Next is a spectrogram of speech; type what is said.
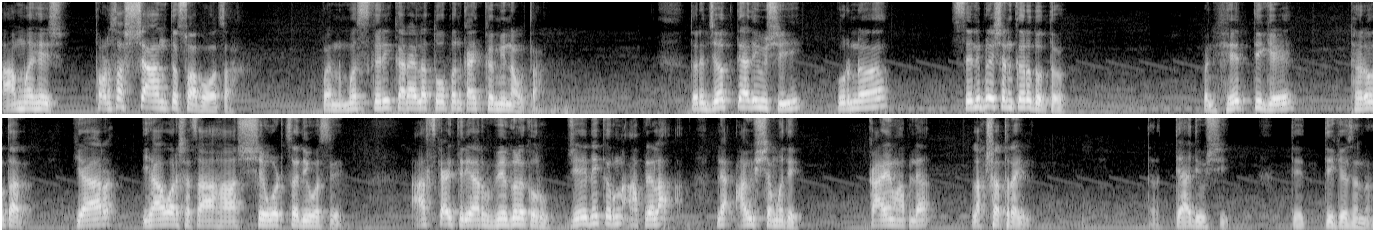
हा महेश थोडासा शांत स्वभावाचा पण मस्करी करायला तो पण काही कमी नव्हता. तर जग त्या दिवशी पूर्ण सेलिब्रेशन करत होतं. पण हे तिघे ठरवतात की यार या वर्षाचा हा शेवटचा दिवस आहे. आज काहीतरी यार वेगळं करू जेणेकरून आपल्याला आपल्या आयुष्यामध्ये कायम आपल्या लक्षात राहील. तर त्या दिवशी ते तिघेजणं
